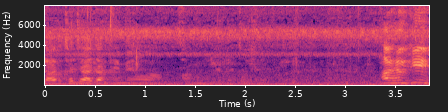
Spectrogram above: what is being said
나와서 천천히 하자. 아형 뒤에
